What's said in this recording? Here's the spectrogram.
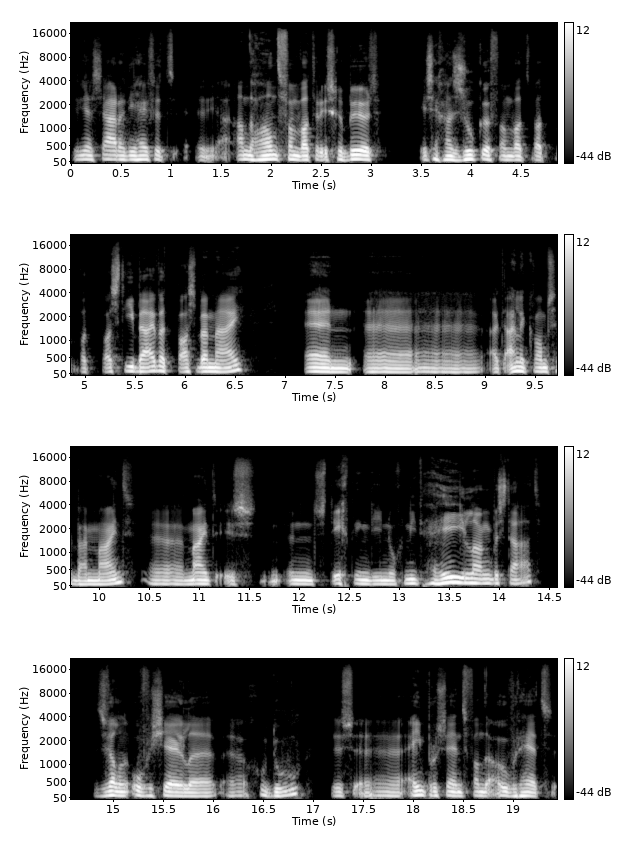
ja, Sarah die heeft het aan de hand van wat er is gebeurd, is ze gaan zoeken van wat, wat, wat past hierbij, wat past bij mij. En eh, uiteindelijk kwam ze bij Mind. Eh, Mind is een stichting die nog niet heel lang bestaat. Het is wel een officiële eh, goed doel. Dus eh 1% van de overhead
